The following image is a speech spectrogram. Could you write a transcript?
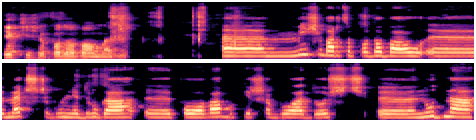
Jak Ci się podobał mecz? Mi się bardzo podobał e, mecz, szczególnie druga e, połowa, bo pierwsza była dość e, nudna.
